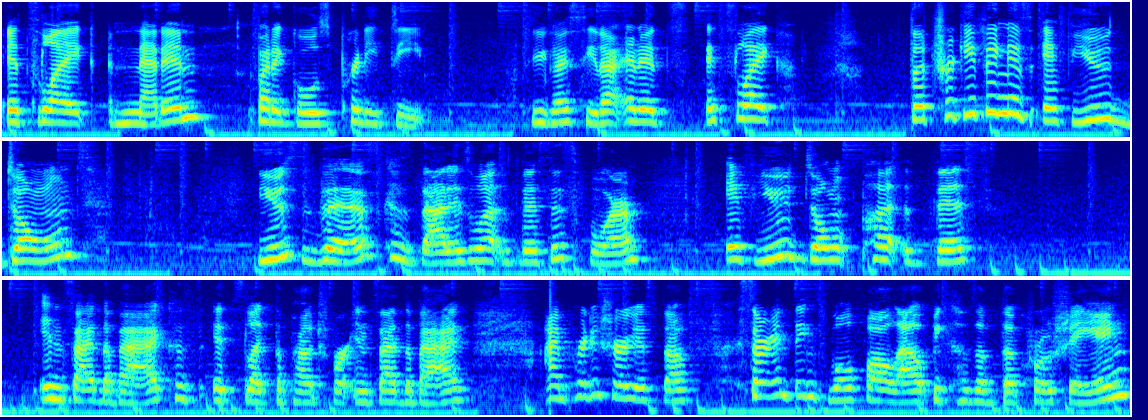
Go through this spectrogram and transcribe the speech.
It's like netted, but it goes pretty deep. Do you guys see that? And it's, it's like, the tricky thing is if you don't use this because that is what this is for if you don't put this inside the bag because it's like the pouch for inside the bag I'm pretty sure your stuff, certain things will fall out because of the crocheting,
